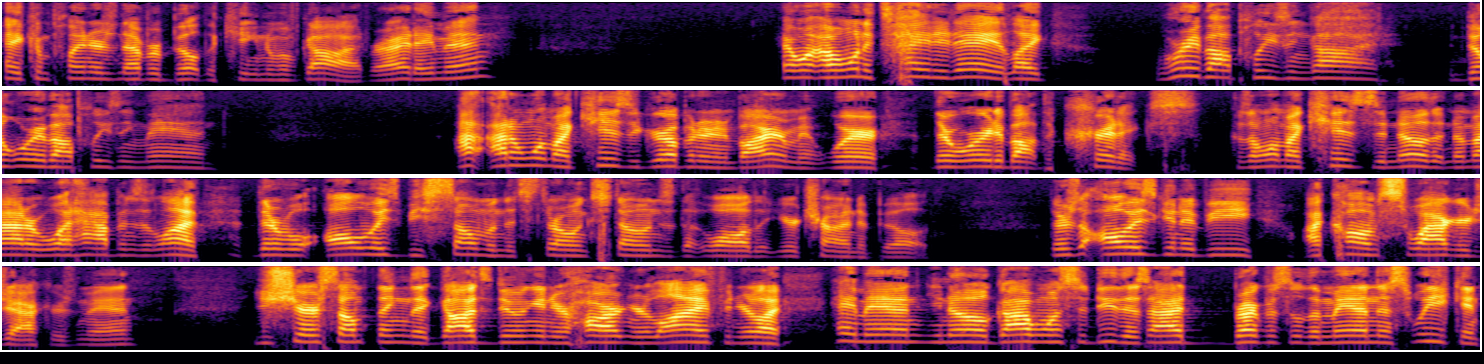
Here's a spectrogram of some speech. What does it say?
Hey, complainers never built the kingdom of God, right? Amen. Hey, I want to tell you today, like Worry about pleasing God. And don't worry about pleasing man. I, I don't want my kids to grow up in an environment where they're worried about the critics. Because I want my kids to know that no matter what happens in life, there will always be someone that's throwing stones at the wall that you're trying to build. There's always going to be, I call them swagger jackers, man. You share something that God's doing in your heart and your life, and you're like, hey, man, you know, God wants to do this. I had breakfast with a man this week, and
